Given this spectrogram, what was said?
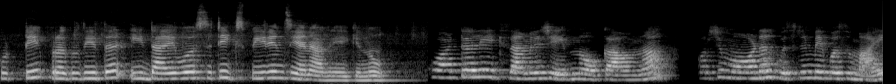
കുട്ടി പ്രകൃതിയുടെ ഈ ഡൈവേഴ്സിറ്റി എക്സ്പീരിയൻസ് ചെയ്യാൻ ആഗ്രഹിക്കുന്നു ക്വാർട്ടർലി എക്സാമിന് ചെയ്ത് നോക്കാവുന്ന കുറച്ച് മോഡൽ ക്വസ്റ്റ്യൻ പേപ്പേഴ്സുമായി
